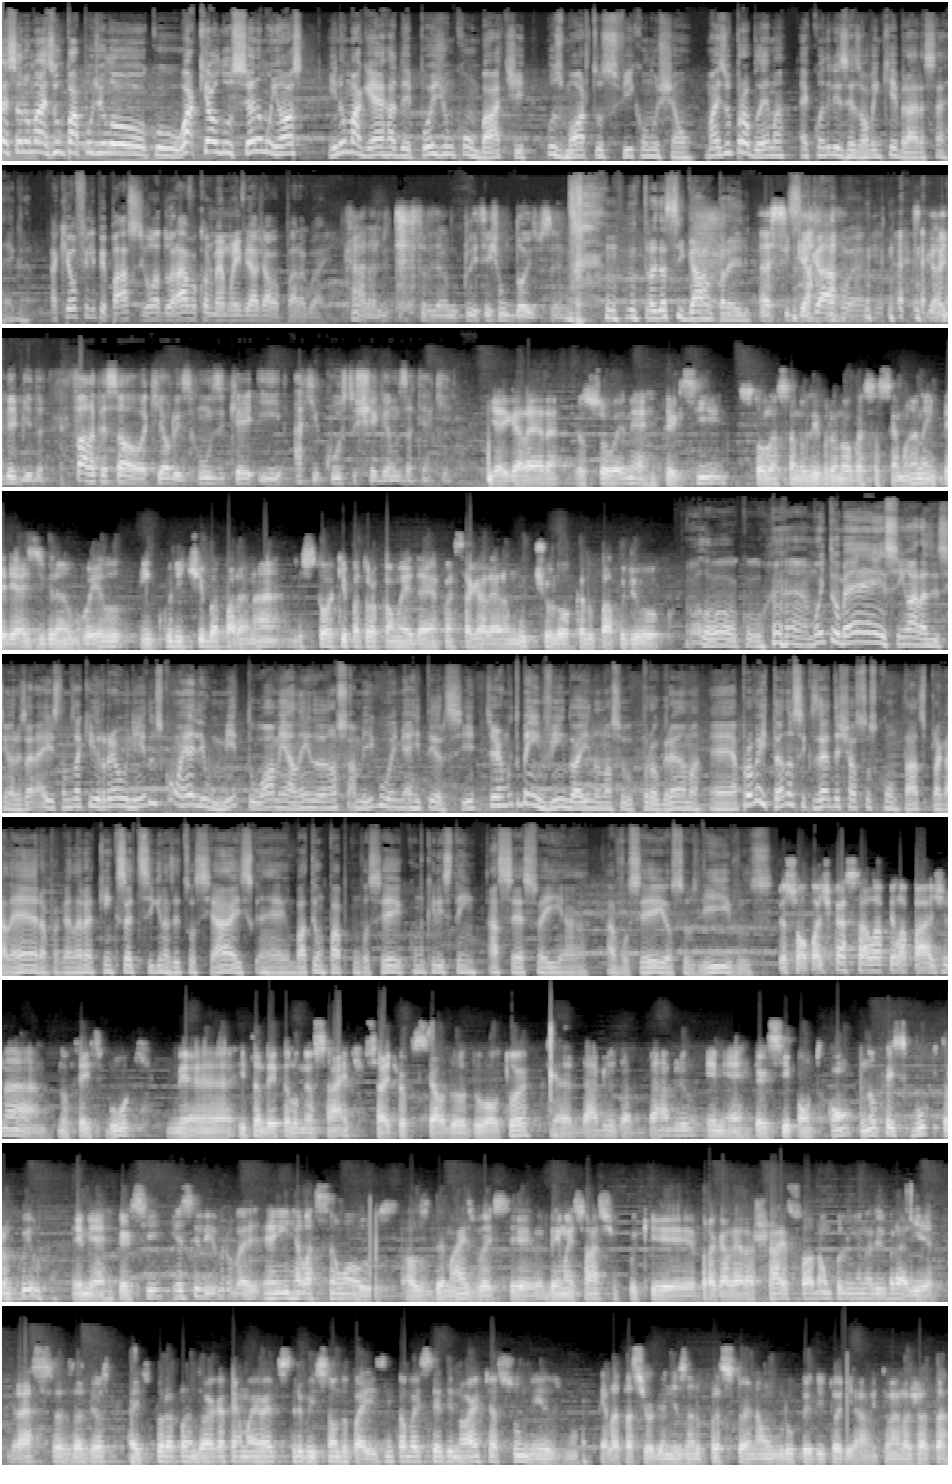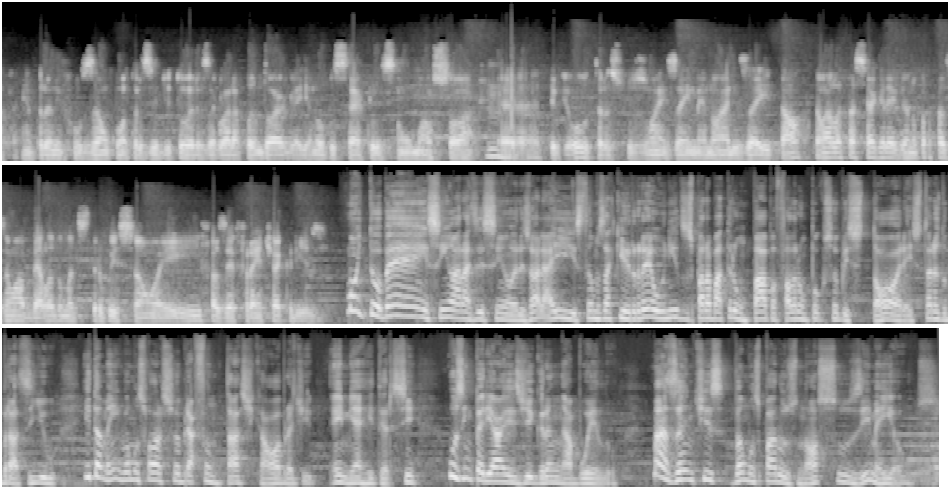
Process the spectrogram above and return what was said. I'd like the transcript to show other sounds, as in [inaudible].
começando mais um Papo de Louco! Aqui é o Luciano Munhoz e numa guerra, depois de um combate, os mortos ficam no chão. Mas o problema é quando eles resolvem quebrar essa regra. Aqui é o Felipe Passos eu adorava quando minha mãe viajava pro Paraguai. Caralho, [laughs] tá fazendo Playstation 2 pra você. [laughs] Traz cigarro pra ele. É, cigarro. Cigarro, é. [laughs] cigarro e bebida. Fala pessoal, aqui é o Luiz Hunziker e a que custo chegamos até aqui? E aí galera, eu sou MR Terci, estou lançando o livro novo essa semana, Imperiais de Granvuelo, em Curitiba, Paraná. Estou aqui para trocar uma ideia com essa galera muito louca do Papo de Louco. Ô louco! [laughs] Muito bem, senhoras e senhores. Olha aí, estamos aqui reunidos com ele, o mito, o homem a lenda, nosso amigo MR Terci. Seja muito bem-vindo aí no nosso programa. É, aproveitando, se quiser deixar seus contatos pra galera, pra galera, quem quiser te seguir nas redes sociais, é, bater um papo com você, como que eles têm acesso aí a, a você e aos seus livros? Pessoal pode caçar lá pela página no Facebook, e também pelo meu site, site oficial do, do autor, que é www.mrterci.com. No Facebook, tranquilo, MR. Esse livro vai, é, em relação aos, aos demais vai ser bem mais fácil, porque para a galera achar é só dar um pulinho na livraria. Graças a Deus, a editora Pandorga tem a maior distribuição do país, então vai ser de norte a sul mesmo. Ela está se organizando para se tornar um grupo editorial, então ela já está entrando em fusão com outras editoras. Agora a Pandorga e a Novo Século são uma só. Uhum. É, teve outras fusões aí menores aí e tal. Então ela está se agregando para fazer uma bela de uma distribuição aí e fazer fazer frente à crise. Muito bem, senhoras e senhores, olha aí, estamos aqui reunidos para bater um papo, falar um pouco sobre história, história do Brasil e também vamos falar sobre a fantástica obra de M.R. Terci, Os Imperiais de Gran Abuelo. Mas antes, vamos para os nossos e-mails.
